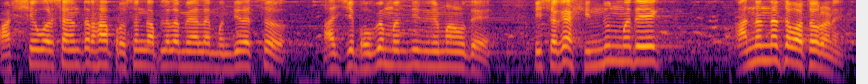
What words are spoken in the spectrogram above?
पाचशे वर्षानंतर हा प्रसंग आपल्याला मिळाला. मंदिराचं आज जे भव्य मंदिर निर्माण होत आहे हे सगळ्या हिंदूंमध्ये एक आनंदाचं वातावरण आहे.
